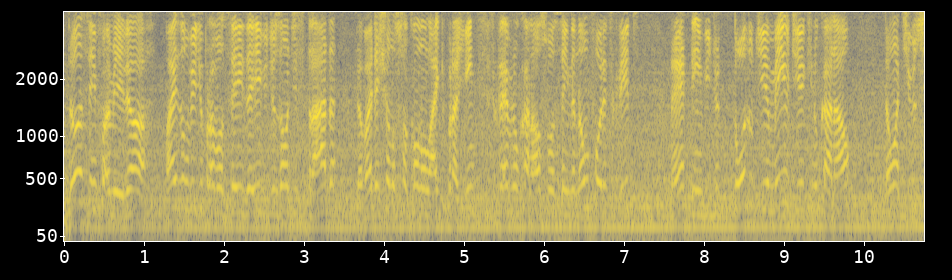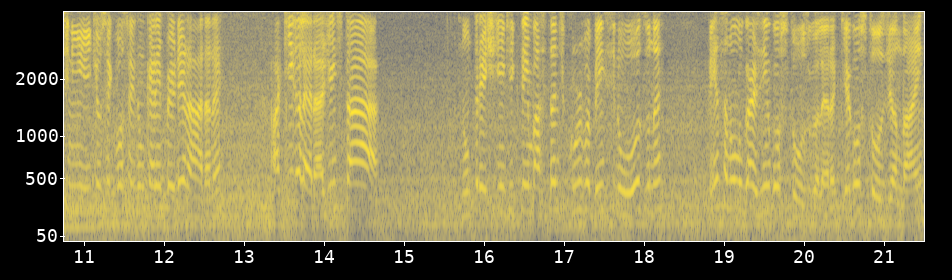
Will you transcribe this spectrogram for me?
Então assim, família, ó, mais um vídeo pra vocês aí, videozão de estrada. Já vai deixando o socão no like pra gente, se inscreve no canal se você ainda não for inscrito, né? Tem vídeo todo dia, meio-dia aqui no canal. Então ative o sininho aí que eu sei que vocês não querem perder nada, né? Aqui, galera, a gente tá num trechinho aqui que tem bastante curva, bem sinuoso, né? Pensa num lugarzinho gostoso, galera. Aqui é gostoso de andar, hein?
